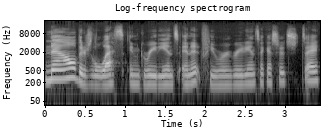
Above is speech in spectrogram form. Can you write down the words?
now. There's less ingredients in it, fewer ingredients, I guess I should say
